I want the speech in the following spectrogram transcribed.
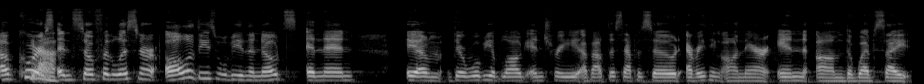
Of course. Yeah. And so for the listener, all of these will be in the notes and then um, there will be a blog entry about this episode, everything on there in um, the website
